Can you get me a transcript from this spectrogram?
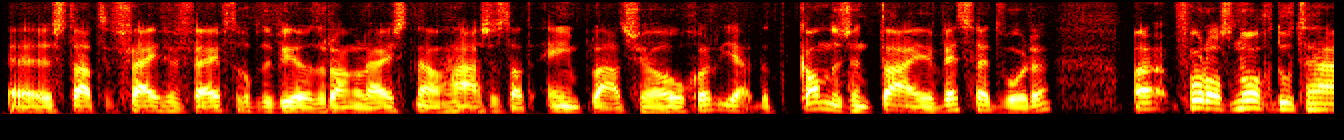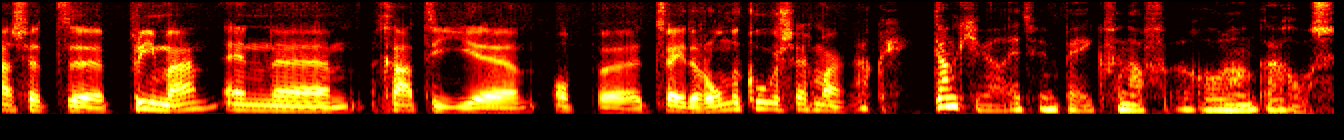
Uh, staat 55 op de wereldranglijst. Nou, Haas staat één plaatsje hoger. Ja, dat kan dus een taaie wedstrijd worden. Maar vooralsnog doet Haas het uh, prima. En gaat hij op tweede ronde koers, zeg maar. Oké, okay, dankjewel Edwin Peek vanaf Roland Garros.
